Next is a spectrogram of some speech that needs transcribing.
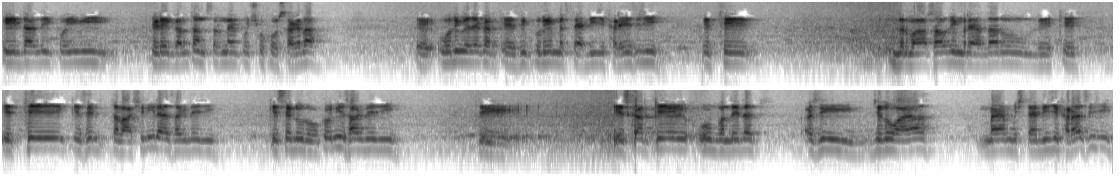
ਕਿ ਇਦਾਂ ਦੀ ਕੋਈ ਵੀ ਜਿਹੜੇ ਗਲਤ ਅਨਸਰ ਨੇ ਕੁਝ ਹੋ ਸਕਦਾ। ਤੇ ਉਹਦੀ ਵਜ੍ਹਾ ਕਰਕੇ ਅਸੀਂ ਪੂਰੀ ਮਸਤੈਦੀ 'ਚ ਖੜੇ ਸੀ ਜੀ। ਇੱਥੇ ਦਰਬਾਰ ਸਾਹਿਬ ਦੀ ਮਰਿਆਦਾ ਨੂੰ ਦੇਖ ਕੇ ਇੱਥੇ ਕਿਸੇ ਤਲਾਸ਼ ਨਹੀਂ ਲੈ ਸਕਦੇ ਜੀ। ਕਿਸੇ ਨੂੰ ਰੋਕ ਵੀ ਨਹੀਂ ਸਕਦੇ ਜੀ। ਤੇ ਇਸ ਕਰਕੇ ਉਹ ਬੰਦੇ ਦਾ ਅਸੀਂ ਜਦੋਂ ਆਇਆ, ਮੈਂ ਮਸਤੈਦੀ 'ਚ ਖੜਾ ਸੀ ਜੀ,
